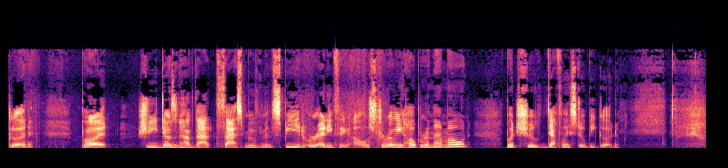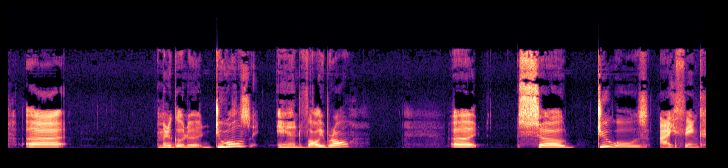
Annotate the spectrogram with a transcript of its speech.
good. But she doesn't have that fast movement speed or anything else to really help her in that mode, but she'll definitely still be good. Uh, I'm gonna go to duels and volleyball. Uh, so duels, I think.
